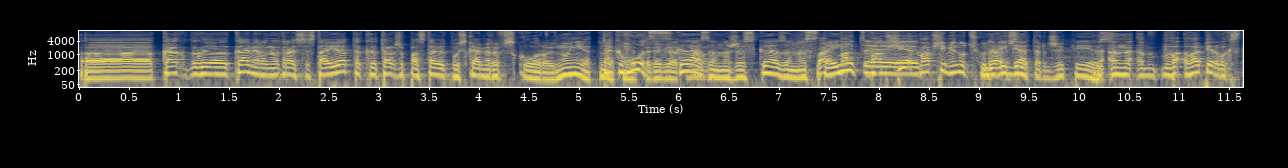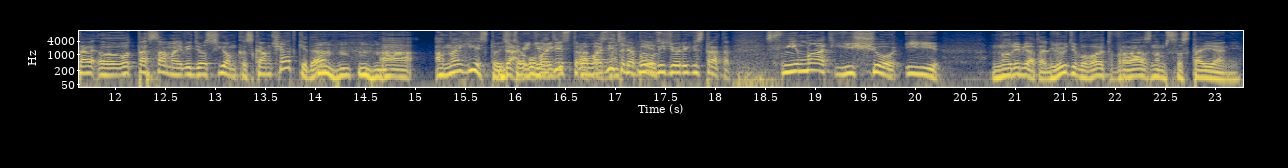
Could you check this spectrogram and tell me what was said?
А, как э, камеры на трассе стоят, так также поставят пусть камеры в скорую. Ну нет, нет, Так нет, вот, ребят, сказано ну... же, сказано. Стоит вообще, э, вообще, минуточку. Навигатор да, GPS. Во-первых, вот та самая видеосъемка с Камчатки, да, угу, угу. А, она есть. То есть да, у, водителя, у водителя значит, был есть. видеорегистратор. Снимать еще и ну, ребята, люди бывают в разном состоянии.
